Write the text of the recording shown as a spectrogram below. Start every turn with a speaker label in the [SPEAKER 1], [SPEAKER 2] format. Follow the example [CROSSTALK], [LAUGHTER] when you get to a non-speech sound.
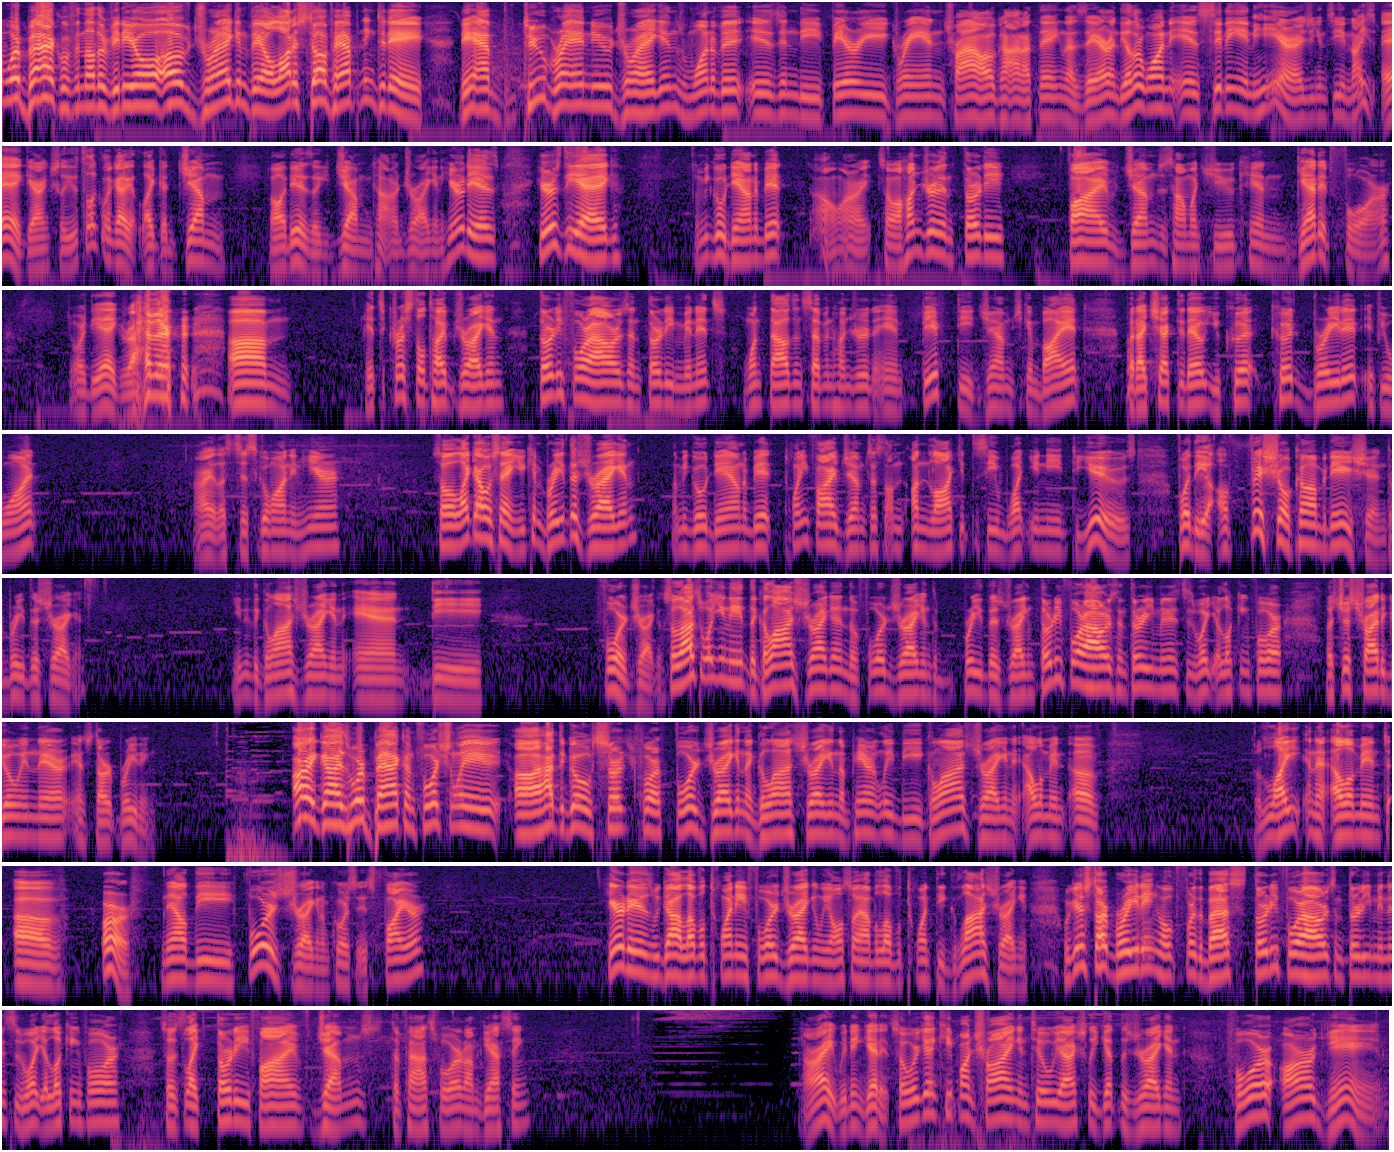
[SPEAKER 1] And we're back with another video of DragonVale. A lot of stuff happening today. They have two brand new dragons. One of it is in the Fairy Grand Trial kind of thing that's there. And the other one is sitting in here. As you can see, a nice egg, actually. This looks like a, like a gem. Well, it is a gem kind of dragon. Here it is. Here's the egg. Let me go down a bit. Oh, alright. So 135 gems is how much you can get it for. Or the egg, [LAUGHS] rather. um, it's a crystal type dragon. 34 hours and 30 minutes. 1,750 gems. You can buy it. But I checked it out. You could could breed it if you want. Alright, let's just go on in here. So, like I was saying, you can breed this dragon. Let me go down a bit. 25 gems. Just un unlock it to see what you need to use for the official combination to breed this dragon. You need the glass dragon and the forge dragon. So that's what you need. The glass dragon, the forge dragon to breed this dragon. 34 hours and 30 minutes is what you're looking for. Let's just try to go in there and start breeding. Alright guys, we're back. Unfortunately, uh, I had to go search for a Forge Dragon, a Glass Dragon. Apparently, the Glass Dragon element of light and an element of earth. Now, the Forge Dragon, of course, is fire. Here it is. We got a level 24 Dragon. We also have a level 20 Glass Dragon. We're going to start breeding. Hope for the best. 34 hours and 30 minutes is what you're looking for. So it's like 35 gems to fast forward, I'm guessing. Alright, we didn't get it. So we're going to keep on trying until we actually get the dragon for our game.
